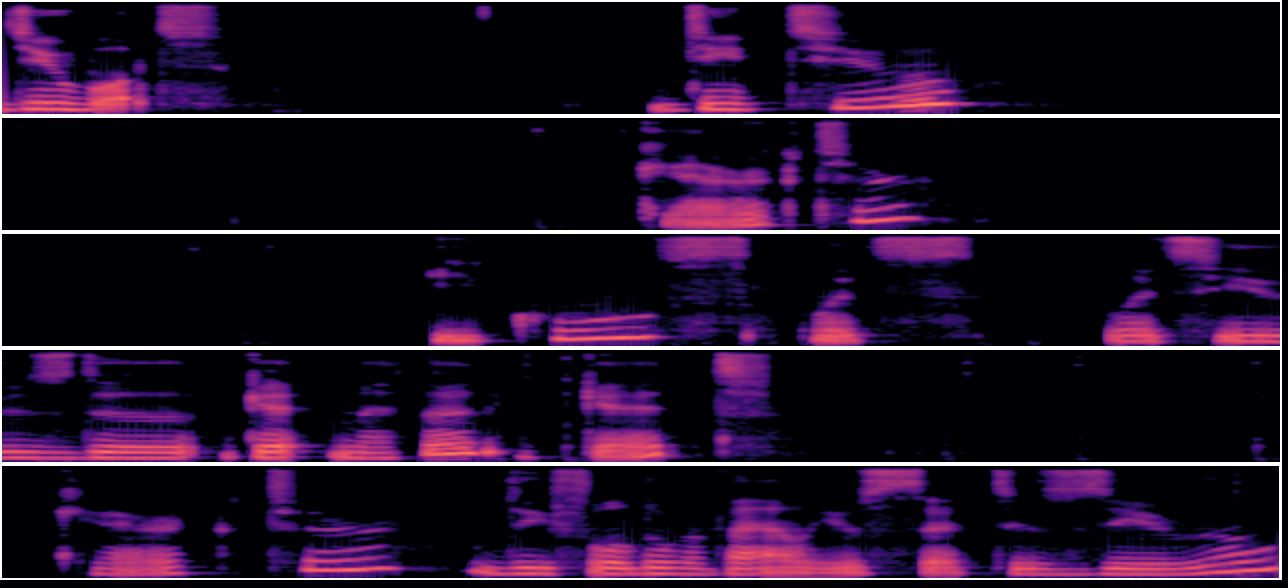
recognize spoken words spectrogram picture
do what? D2 character equals let's let's use the get method get character default value set to zero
